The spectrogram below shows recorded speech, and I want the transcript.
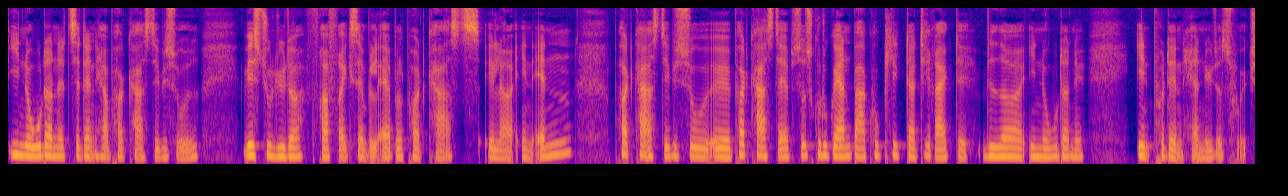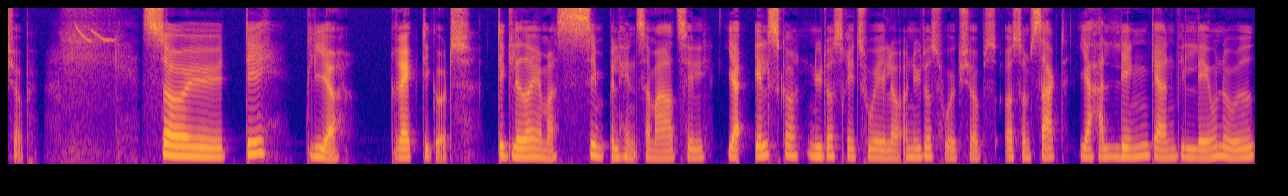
i noterne til den her podcast episode. Hvis du lytter fra for eksempel Apple Podcasts eller en anden podcast, episode, øh, podcast app, så skulle du gerne bare kunne klikke dig direkte videre i noterne ind på den her nytårsworkshop. Så øh, det bliver rigtig godt. Det glæder jeg mig simpelthen så meget til. Jeg elsker nytårsritualer og nytårsworkshops, og som sagt, jeg har længe gerne ville lave noget,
